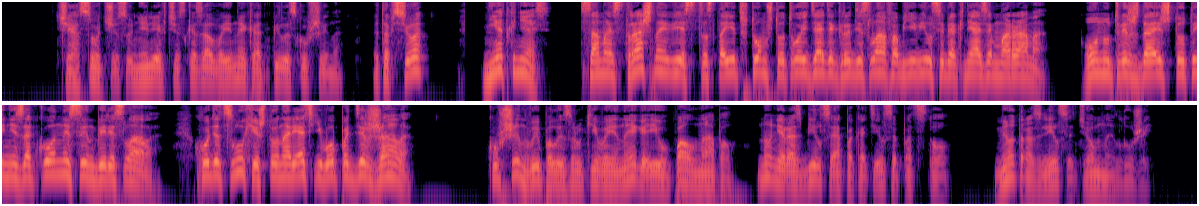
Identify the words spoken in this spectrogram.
Час от часу не легче, — сказал военека, отпил из кувшина. — Это все? — Нет, князь. Самая страшная весть состоит в том, что твой дядя Градислав объявил себя князем Марама. Он утверждает, что ты незаконный сын Береслава. Ходят слухи, что Нарядь его поддержала. Кувшин выпал из руки военега и упал на пол, но не разбился, а покатился под стол. Мед разлился темной лужей.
